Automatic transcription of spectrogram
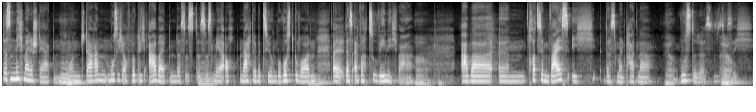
Das sind nicht meine Stärken. Mhm. Und daran muss ich auch wirklich arbeiten. Das ist, das mhm. ist mir auch nach der Beziehung bewusst geworden, mhm. weil das einfach zu wenig war. Ah, okay. Aber ähm, trotzdem weiß ich, dass mein Partner ja. wusste das, dass ja. ich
